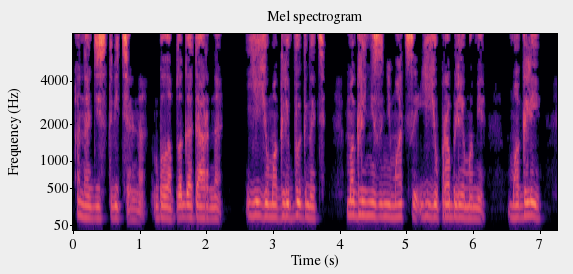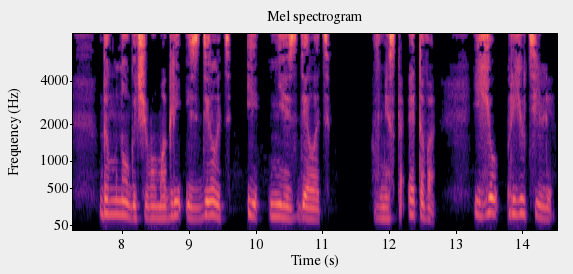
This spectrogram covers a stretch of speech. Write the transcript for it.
Она действительно была благодарна. Ее могли выгнать, могли не заниматься ее проблемами, могли, да много чего могли и сделать, и не сделать. Вместо этого ее приютили,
